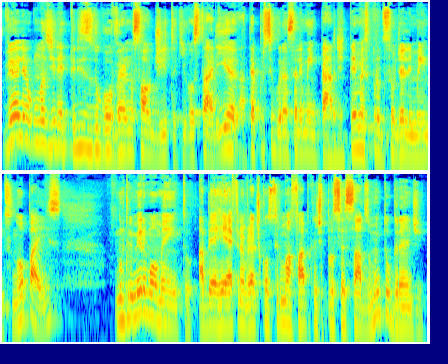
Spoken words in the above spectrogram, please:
Veio ali algumas diretrizes do governo saudita que gostaria, até por segurança alimentar, de ter mais produção de alimentos no país. No primeiro momento, a BRF, na verdade, construiu uma fábrica de processados muito grande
